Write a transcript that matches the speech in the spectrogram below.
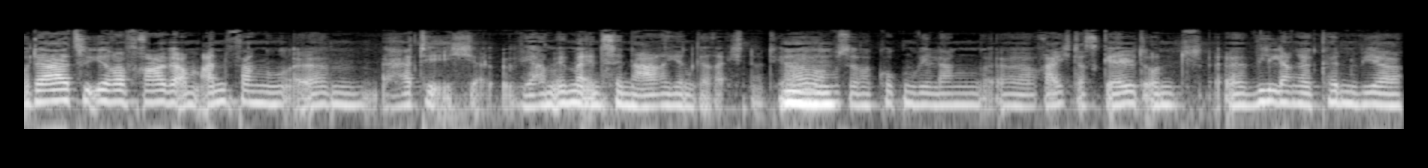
Und da zu Ihrer Frage am Anfang ähm, hatte ich, wir haben immer in Szenarien gerechnet. Ja, mhm. man muss immer gucken, wie lange äh, reicht das Geld und äh, wie lange können wir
